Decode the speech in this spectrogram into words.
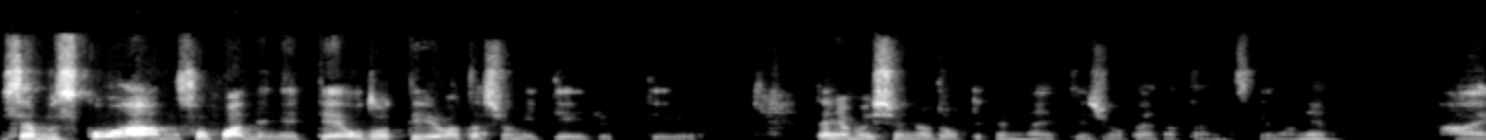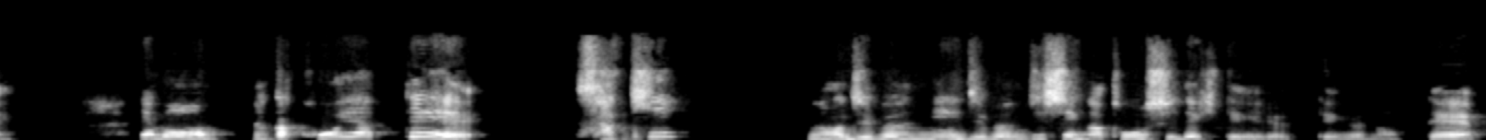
そしたら息子はあのソファーで寝て踊っている私を見ているっていう、誰も一緒に踊ってくれないっていう状態だったんですけどね。はい。でも、なんかこうやって先の自分に自分自身が投資できているっていうのって、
